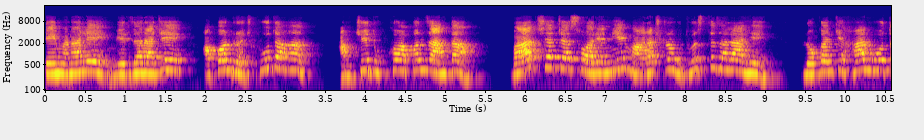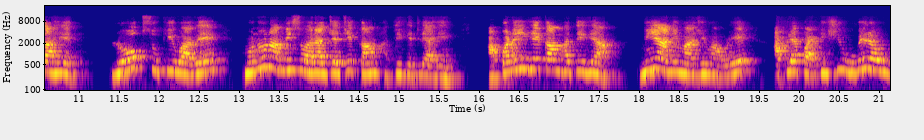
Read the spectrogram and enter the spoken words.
ते म्हणाले मिर्झा राजे आपण रजपूत आहात. आमचे दुःख आपण जाणता. बादशाच्या स्वाऱ्यांनी महाराष्ट्र उद्ध्वस्त झाला आहे. लोकांचे हाल होत आहेत. लोक सुखी व्हावे म्हणून आम्ही स्वराज्याचे काम हाती घेतले आहे. आपणही हे काम हाती घ्या. मी आणि माझे मावळे आपल्या पाठीशी उभे राहू.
